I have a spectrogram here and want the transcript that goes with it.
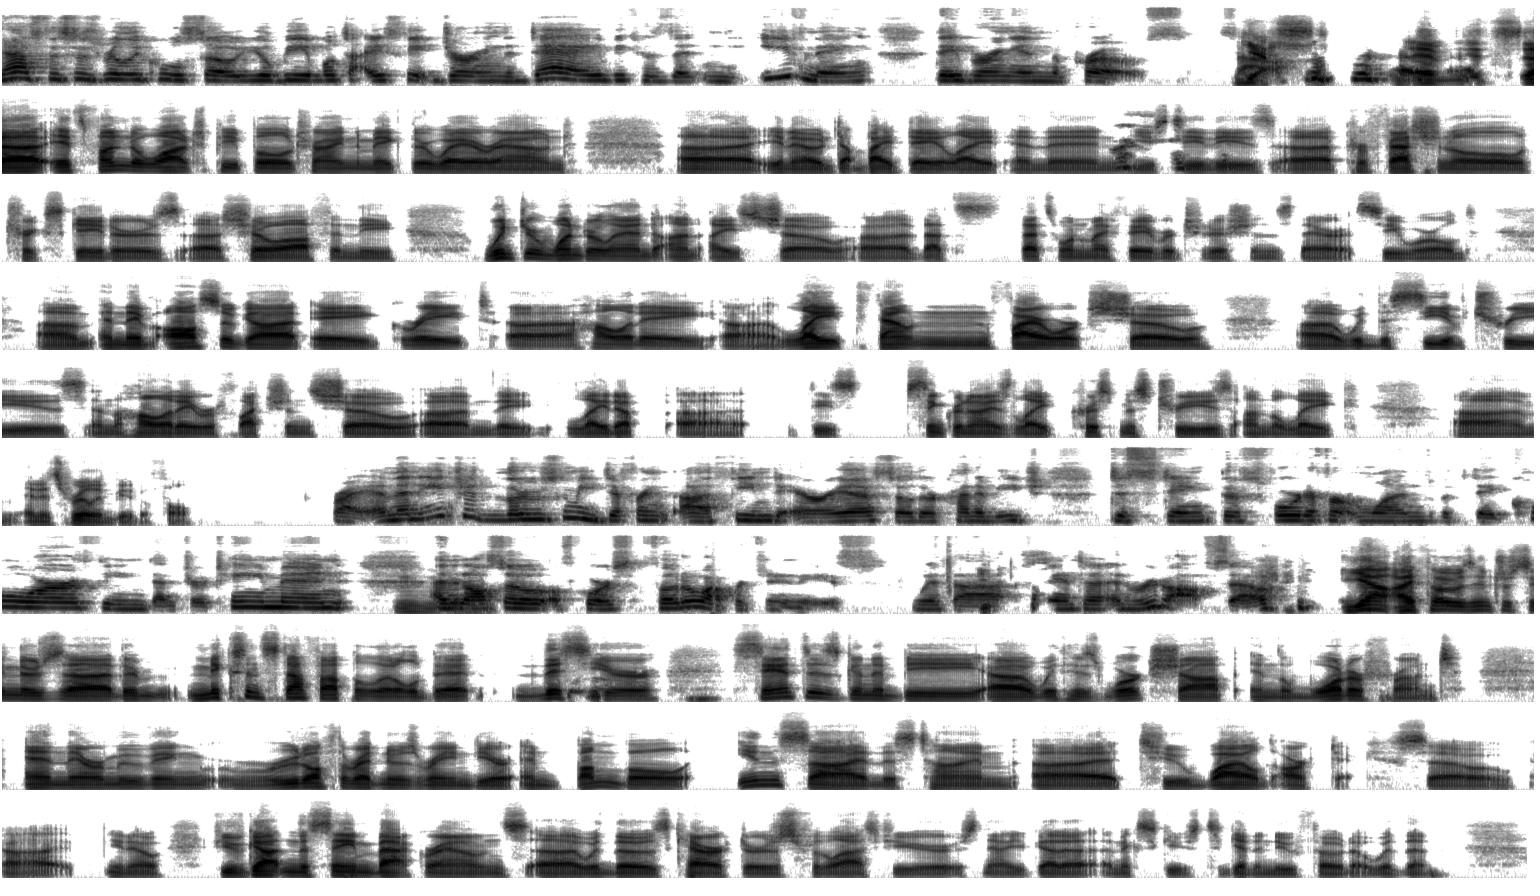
Yes, this is really cool. So you'll be able to ice skate during the day because in the evening they bring in the pros. So. Yes, it's uh, it's fun to watch people trying to make their way around, uh, you know, by daylight, and then you see these uh, professional trick skaters uh, show off in the Winter Wonderland on Ice show. Uh, that's that's one of my favorite traditions there at SeaWorld. Um, and they've also got a great uh, holiday uh, light fountain fireworks show uh, with the Sea of Trees and the Holiday Reflections show. Um, they light up uh, these synchronized like Christmas trees on the lake, um, and it's really beautiful. Right. And then each of there's gonna be different uh, themed areas. So they're kind of each distinct. There's four different ones with decor, themed entertainment, and then also, of course, photo opportunities with uh, Santa and Rudolph. So Yeah, I thought it was interesting. There's uh, they're mixing stuff up a little bit this Mhm. year. Santa's going to be uh, with his workshop in the waterfront, and they're moving Rudolph the Red-Nosed Reindeer and Bumble inside this time uh, to Wild Arctic. So uh, you know, if you've gotten the same backgrounds uh, with those characters for the last few years, now you've got a, an excuse to get a new photo with them.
